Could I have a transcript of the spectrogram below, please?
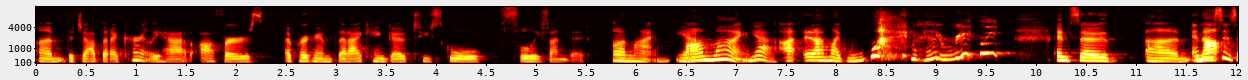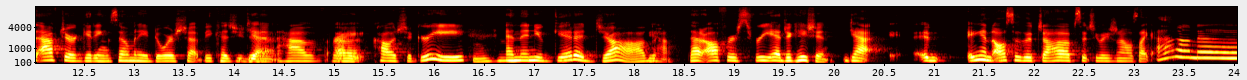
Um, the job that I currently have offers a program that I can go to school fully funded Online. Yeah. online. Yeah. I, and I'm like, what? really? And so, um, and not, this is after getting so many doors shut because you Yeah, didn't have a right. college degree, and then you get a job Yeah. that offers free education. yeah. And, and also the job situation, I was like, I don't know.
